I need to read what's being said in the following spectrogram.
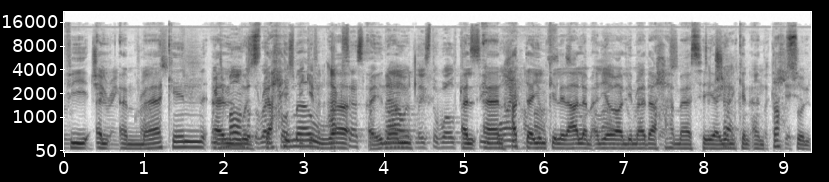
في الأماكن المزدحمة وأيضا الآن حتى يمكن للعالم أن يرى لماذا حماس هي يمكن أن تحصل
